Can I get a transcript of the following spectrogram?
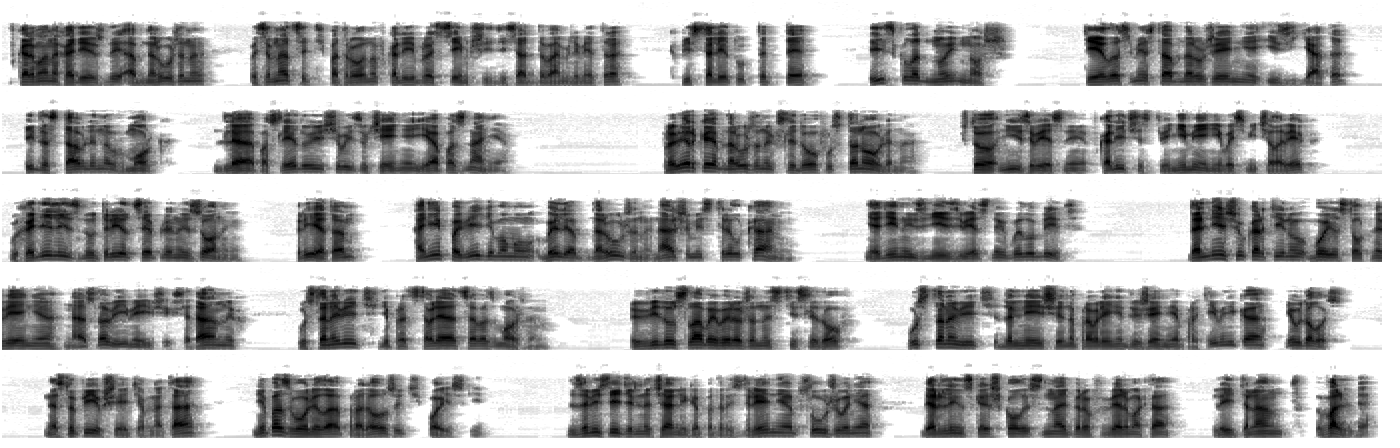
В карманах одежды обнаружено 18 патронов калибра 7,62 мм к пистолету ТТ и складной нож. Тело с места обнаружения изъято и доставлено в морг для последующего изучения и опознания. Проверкой обнаруженных следов установлено, что неизвестные в количестве не менее восьми человек выходили изнутри оцепленной зоны. При этом они, по-видимому, были обнаружены нашими стрелками. Ни один из неизвестных был убит. Дальнейшую картину боестолкновения на основе имеющихся данных установить не представляется возможным. Ввиду слабой выраженности следов, Установить дальнейшее направление движения противника не удалось. Наступившая темнота не позволила продолжить поиски. Заместитель начальника подразделения обслуживания Берлинской школы снайперов вермахта лейтенант Вальде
